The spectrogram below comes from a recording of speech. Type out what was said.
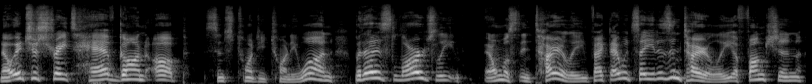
Now, interest rates have gone up since 2021, but that is largely, almost entirely, in fact, I would say it is entirely a function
